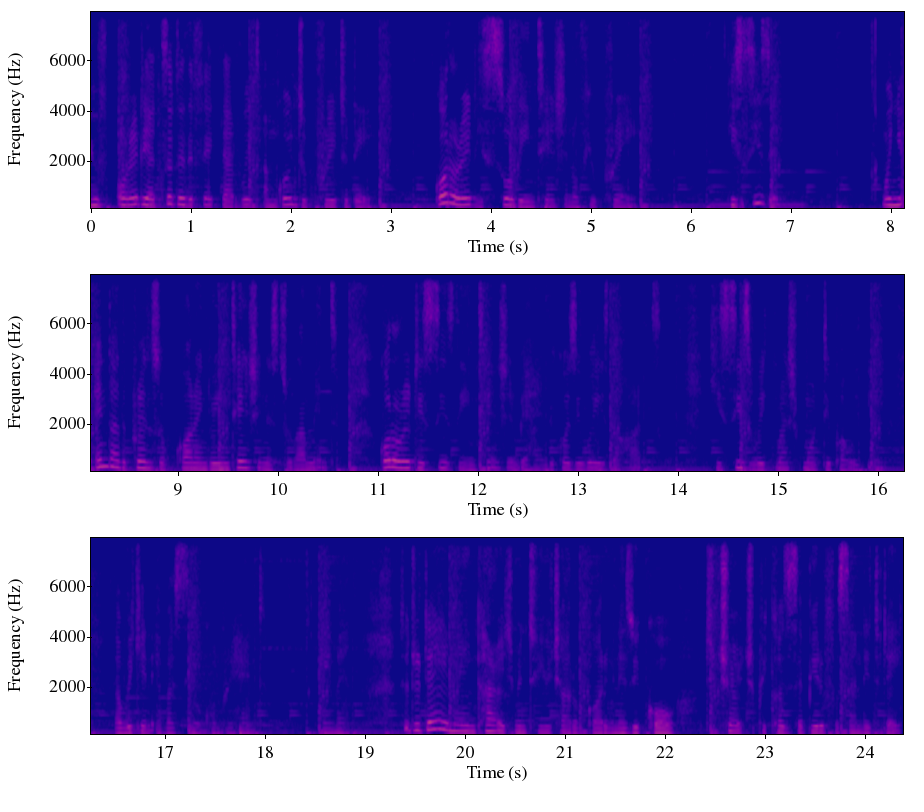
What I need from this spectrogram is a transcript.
you've already accepted the fact that, wait, I'm going to pray today. God already saw the intention of you praying, He sees it. When you enter the presence of God and your intention is to lament, God already sees the intention behind because He weighs the heart. He sees way much more deeper within than we can ever see or comprehend. Amen. So today, my encouragement to you, child of God, even as we go to church, because it's a beautiful Sunday today,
